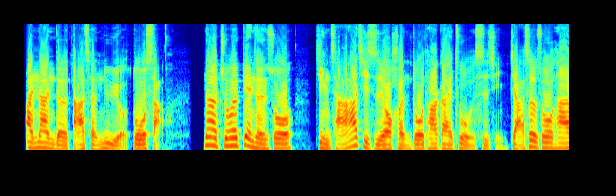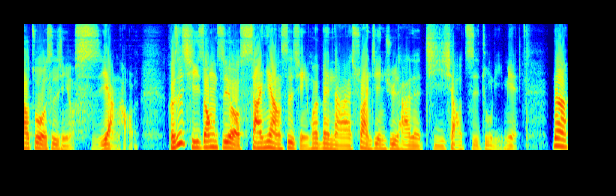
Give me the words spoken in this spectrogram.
办案的达成率有多少，那就会变成说，警察他其实有很多他该做的事情。假设说他要做的事情有十样好了，可是其中只有三样事情会被拿来算进去他的绩效制度里面，那。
